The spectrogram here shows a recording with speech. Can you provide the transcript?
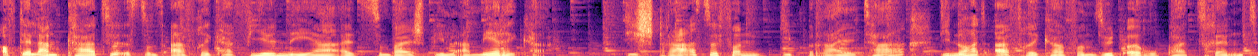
Auf der Landkarte ist uns Afrika viel näher als zum Beispiel Amerika. Die Straße von Gibraltar, die Nordafrika von Südeuropa trennt,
